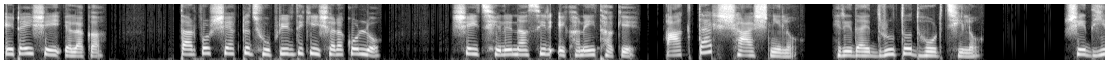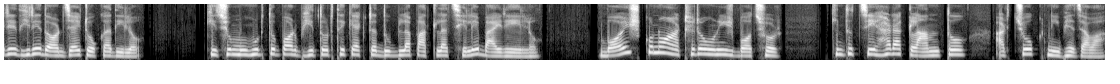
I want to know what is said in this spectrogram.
এটাই সেই এলাকা। তারপর সে একটা ঝুপড়ির দিকে ইশারা করল, সেই ছেলে নাসির এখানেই থাকে। আক্তার শ্বাস নিল। হৃদয় দ্রুত ধরছিল। সে ধীরে ধীরে দরজায় টোকা দিল। কিছু মুহূর্ত পর ভিতর থেকে একটা দুবলা পাতলা ছেলে বাইরে এলো। বয়স কোনো আঠেরো উনিশ বছর কিন্তু চেহারা ক্লান্ত আর চোখ নিভে যাওয়া।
